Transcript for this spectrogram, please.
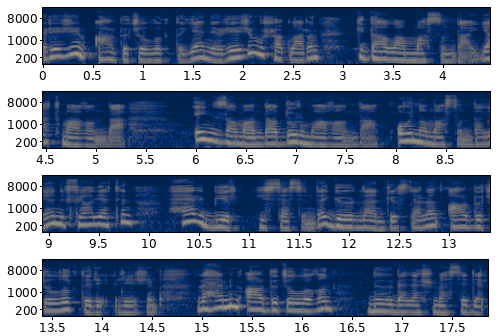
Rejim ardıcıllıqdır. Yəni rejim uşaqların qidalanmasında, yatmağında, eyni zamanda durmağında, oynamasında, yəni fəaliyyətin hər bir hissəsində görülən, göstərilən ardıcıllıqdır rejim və həmin ardıcıllığın növbələşməsidir.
